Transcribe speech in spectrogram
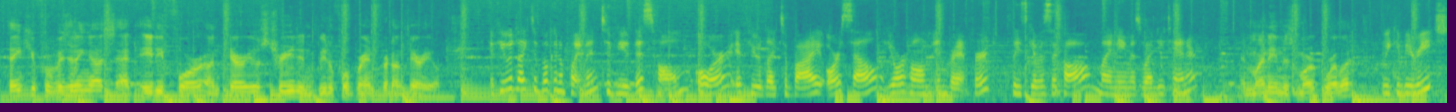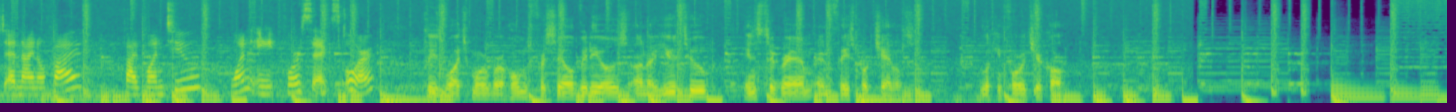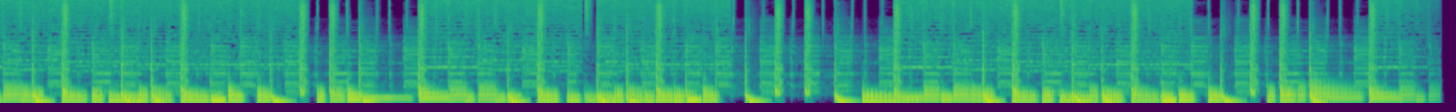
Thank you for visiting us at 84 Ontario Street in beautiful Brantford, Ontario. If you would like to book an appointment to view this home, or if you would like to buy or sell your home in Brantford, please give us a call. My name is Wendy Tanner. And my name is Mark Woehrle. We can be reached at 905 512 1846 or Please watch more of our homes for sale videos on our YouTube, Instagram, and Facebook channels. Looking forward to your call.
